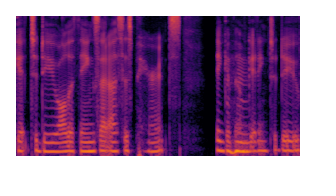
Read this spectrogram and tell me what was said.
get to do all the things that us as parents think of them Mhm. getting to do.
